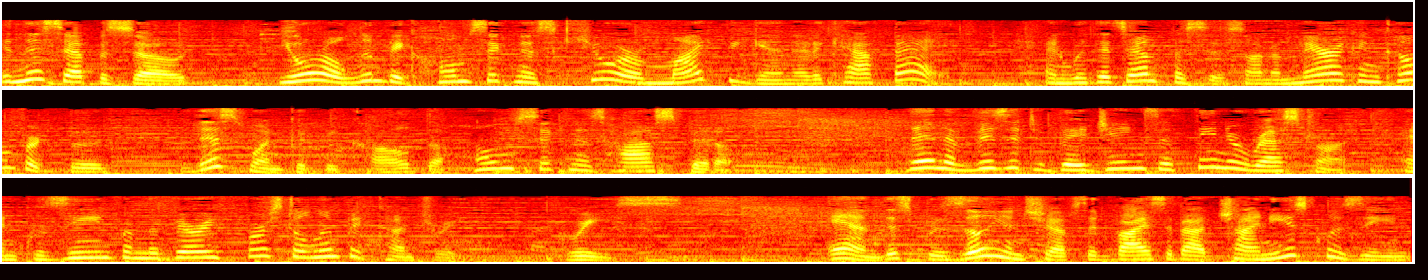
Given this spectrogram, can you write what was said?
In this episode, your Olympic homesickness cure might begin at a cafe. And with its emphasis on American comfort food, this one could be called the Homesickness Hospital. Then a visit to Beijing's Athena restaurant and cuisine from the very first Olympic country, Greece. And this Brazilian chef's advice about Chinese cuisine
